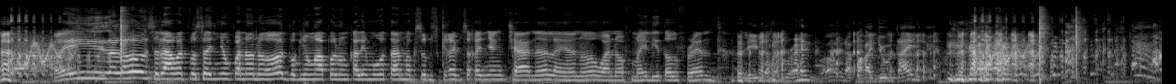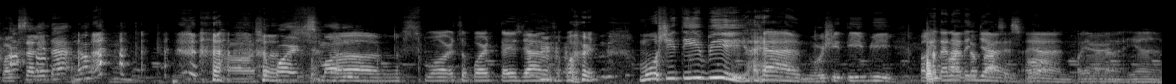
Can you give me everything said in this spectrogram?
okay, hello, salamat po sa inyong panonood. Huwag nyo nga palang kalimutan mag-subscribe sa kanyang channel. Ayan, oh, one of my little friend. Little friend. Wow, napaka-jutay. Magsalita, no? Oh, support small. Ah, support, support kayo dyan. Support. Mushi TV. Ayan, Mushi TV. Pakita natin dyan. Ayan, pakita na. Ayan.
